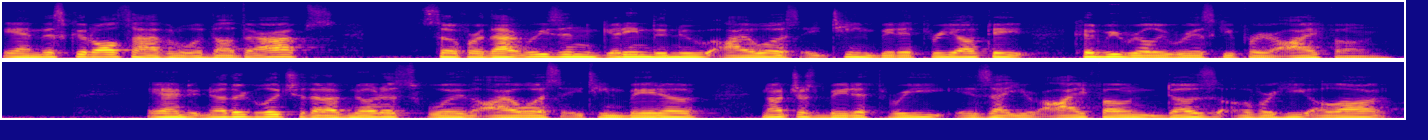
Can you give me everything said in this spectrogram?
And this could also happen with other apps. So for that reason, getting the new iOS 18 Beta 3 update could be really risky for your iPhone. And another glitch that I've noticed with iOS 18 Beta, not just Beta 3, is that your iPhone does overheat a lot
